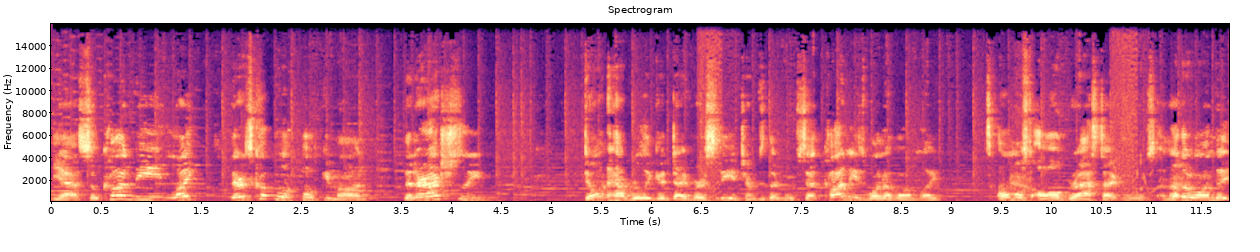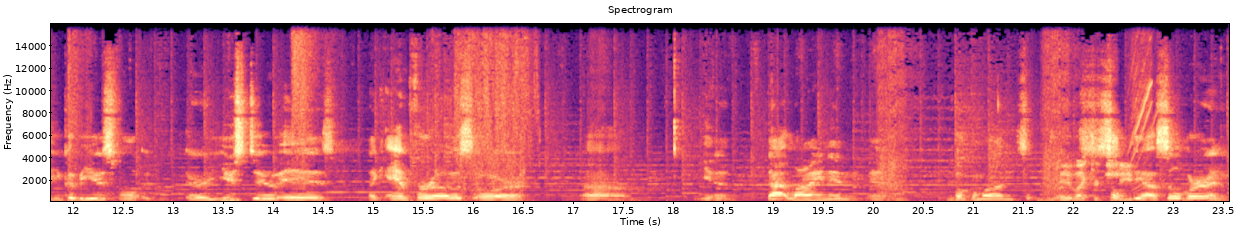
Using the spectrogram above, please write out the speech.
Yeah, so Cottonee, like, there's a couple of Pokemon that are actually don't have really good diversity in terms of their moveset. Cottonee is one of them. Like, it's almost all grass type moves. Another one that you could be useful or used to is like Ampharos or, um, you know, that line in, in Pokemon. The electric Sil-? Yeah, Silver and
